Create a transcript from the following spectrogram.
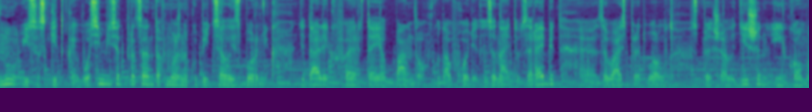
Ну и со скидкой 80% можно купить целый сборник Dedalic Fairtail Bundle, куда входит The Night of the Rabbit, э, The Widespread World Special Edition и Goma.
